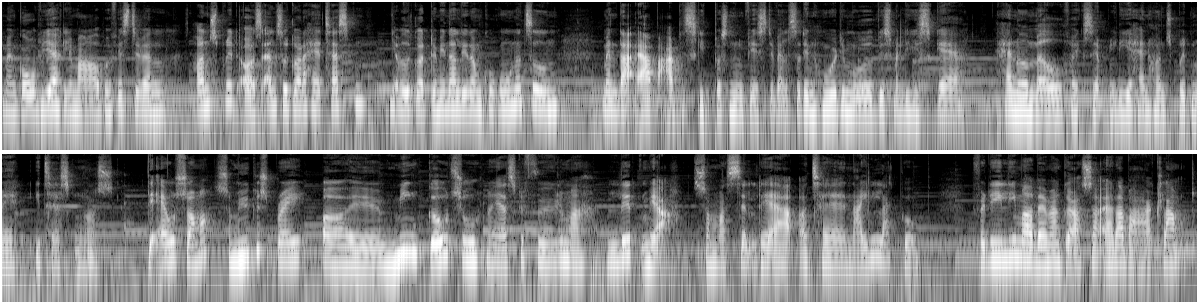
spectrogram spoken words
man går virkelig meget på festival. Håndsprit er også altid godt at have i tasken. Jeg ved godt, det minder lidt om coronatiden, men der er bare beskidt på sådan en festival, så det er en hurtig måde, hvis man lige skal have noget mad, for eksempel lige at have en håndsprit med i tasken også. Det er jo sommer, så myggespray, og øh, min go-to, når jeg skal føle mig lidt mere som mig selv, det er at tage neglelak på. Fordi lige meget hvad man gør, så er der bare klamt,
